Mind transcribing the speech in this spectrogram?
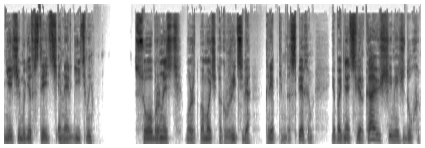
нечем будет встретить энергии тьмы. Собранность может помочь окружить себя крепким доспехом и поднять сверкающий меч духа.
